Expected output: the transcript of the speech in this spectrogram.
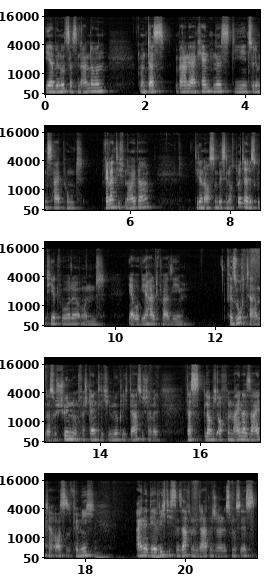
eher benutzt als in anderen. Und das war eine Erkenntnis, die zu dem Zeitpunkt relativ neu war, die dann auch so ein bisschen auf Twitter diskutiert wurde und ja, wo wir halt quasi versucht haben, das so schön und verständlich wie möglich darzustellen, weil das, glaube ich, auch von meiner Seite aus, also für mich, eine der wichtigsten Sachen im Datenjournalismus ist,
